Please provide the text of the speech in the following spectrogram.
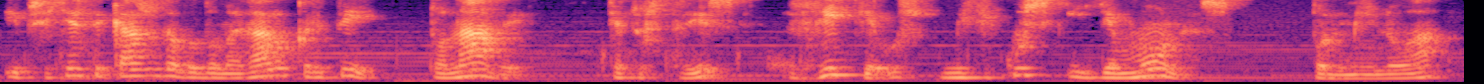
οι ψυχές δικάζονται από τον μεγάλο κριτή, τον Άδη, και τους τρεις δίκαιους μυθικούς ηγεμόνες, τον Μίνωα,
